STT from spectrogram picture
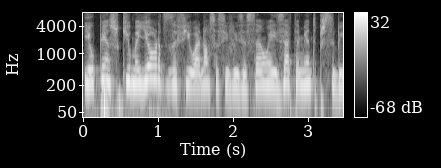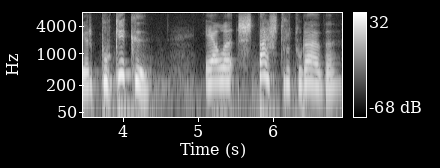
eu penso que o maior desafio à nossa civilização é exatamente perceber porque que ela está estruturada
